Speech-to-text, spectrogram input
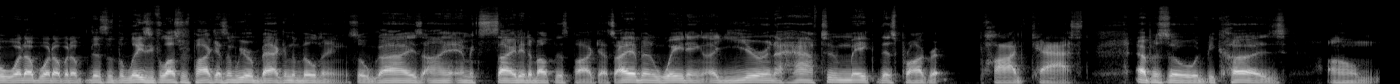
what up, what up, what up? This is the Lazy Philosophers Podcast, and we are back in the building. So, guys, I am excited about this podcast. I have been waiting a year and a half to make this progress podcast episode because um,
